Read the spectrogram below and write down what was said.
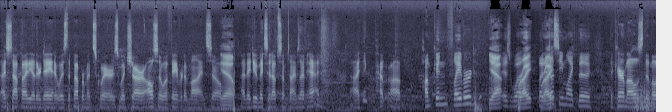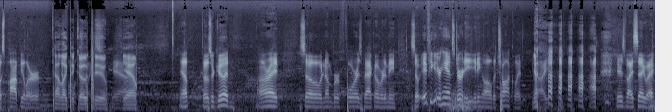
I, I stopped by the other day, and it was the peppermint squares, which are also a favorite of mine. So Yeah. uh, they do mix it up sometimes. I've had, uh, I think, pep- uh, pumpkin flavored. uh, Yeah, as well. right, But right. it does seem like the the caramel is the most popular. Kind of like the go-to. choice. yeah. Yep, those are good. All right. So number four is back over to me. So if you get your hands dirty eating all the chocolate, uh, here's my segue.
